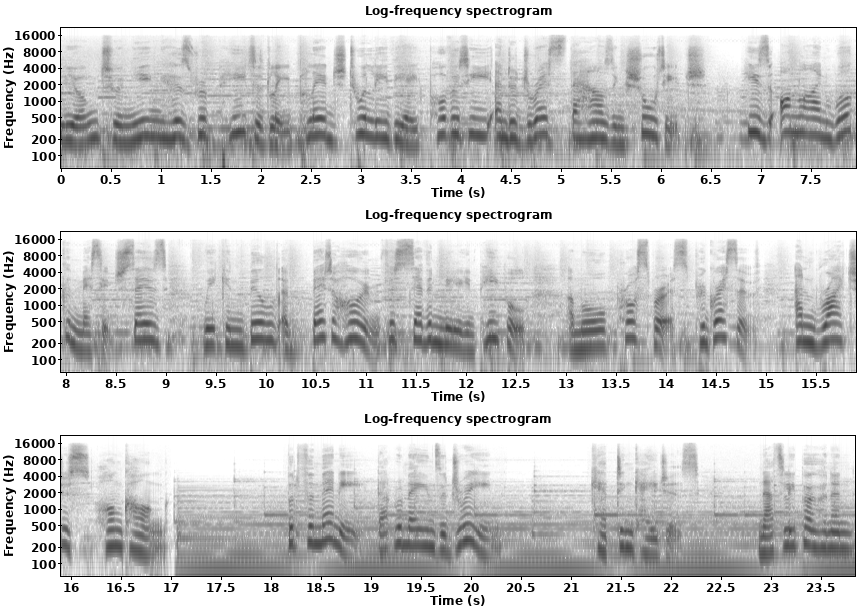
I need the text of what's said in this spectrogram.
Leung Chun-ying, has repeatedly pledged to alleviate poverty and address the housing shortage. His online welcome message says we can build a better home for 7 million people, a more prosperous, progressive, and righteous Hong Kong. But for many, that remains a dream, kept in cages. Natalie Pohanen,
